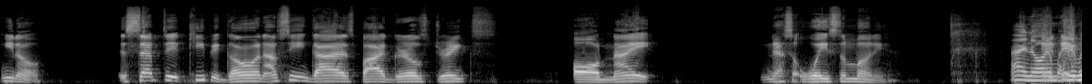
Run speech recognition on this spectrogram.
you know, accept it, keep it going. I've seen guys buy girls drinks all night. And that's a waste of money. I know, And and-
